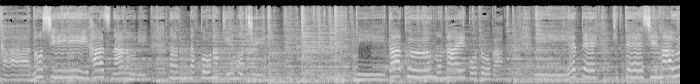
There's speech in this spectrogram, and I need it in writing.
楽しいはずなのに。なんだこの気持ち？見たくもないことが見えてきてしまう。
